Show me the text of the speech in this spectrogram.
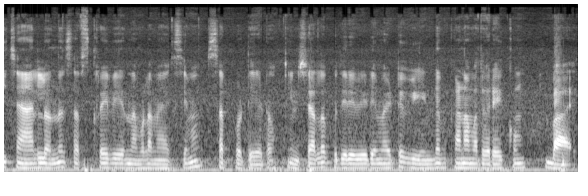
ഈ ചാനൽ ഒന്ന് സബ്സ്ക്രൈബ് ചെയ്ത് നമ്മളെ മാക്സിമം സപ്പോർട്ട് ചെയ്യട്ടോ ഇൻഷാല്ല പുതിയൊരു വീഡിയോ ആയിട്ട് വീണ്ടും കാണാം. അതുവരേക്കും ബായ്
